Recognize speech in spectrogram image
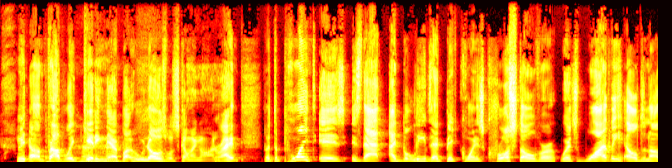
you know, I'm probably kidding there, but who knows what's going on, right? But the point is, is that I believe that Bitcoin is crossed over where it's widely held enough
